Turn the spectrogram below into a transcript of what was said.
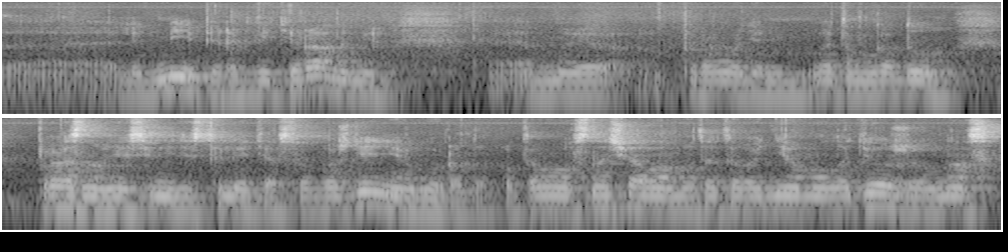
э, людьми, перед ветеранами. Мы проводим в этом году празднование 70-летия освобождения города, потому с началом вот этого Дня молодежи у нас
